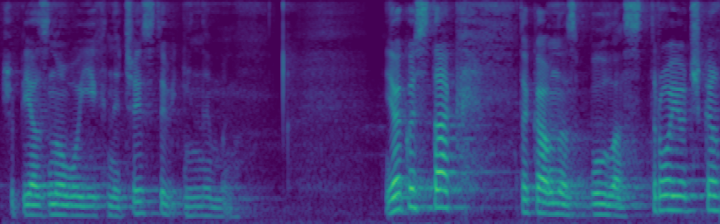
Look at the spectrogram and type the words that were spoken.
щоб я знову їх не чистив і не мив. Якось так. Така в нас була стройочка.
